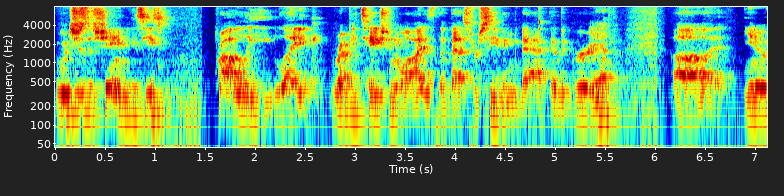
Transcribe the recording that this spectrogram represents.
which is a shame because he's probably like reputation wise the best receiving back of the group. Yeah. Uh, you know,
